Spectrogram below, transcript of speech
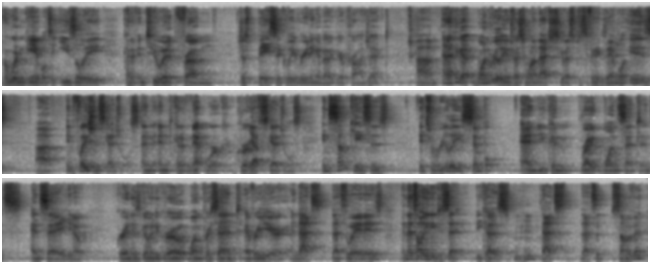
or wouldn't be able to easily kind of intuit from just basically reading about your project. Um, and I think one really interesting one of that, just to give a specific example, is uh, inflation schedules and, and kind of network growth Yep. schedules. In some cases, it's really simple. And you can write one sentence and say, you know, Grin is going to grow at 1% every year. And that's that's the way it is. And that's all you need to say because that's that's the sum of it.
